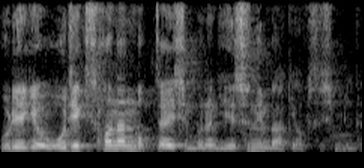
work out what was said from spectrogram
우리에게 오직 선한 목자이신 분은 예수님밖에 없으십니다.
